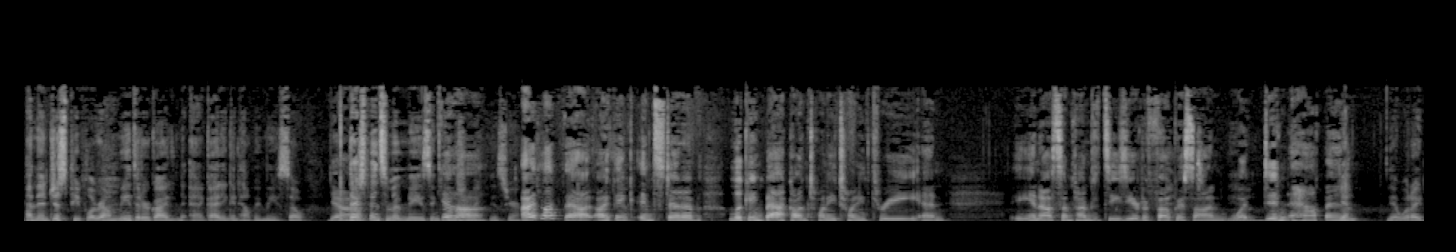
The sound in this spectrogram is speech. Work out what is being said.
and then just people around me that are guiding, uh, guiding and helping me. So Yeah. there's been some amazing things for me this year. I love that. I think instead of looking back on 2023 and you know, sometimes it's easier to focus on what didn't happen, yeah, yeah. What I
